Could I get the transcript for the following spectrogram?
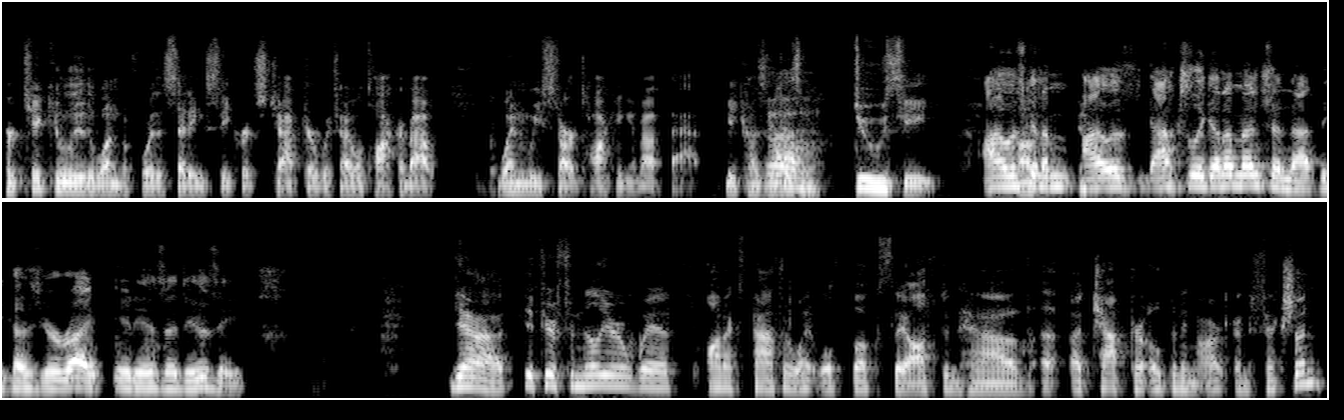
particularly the one before the Setting Secrets chapter, which I will talk about when we start talking about that because it is a Oh. doozy. I was Um, gonna, I was actually gonna mention that because you're right. It is a doozy. Yeah, if you're familiar with Onyx Path or White Wolf books, they often have a, a chapter opening art and fiction.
